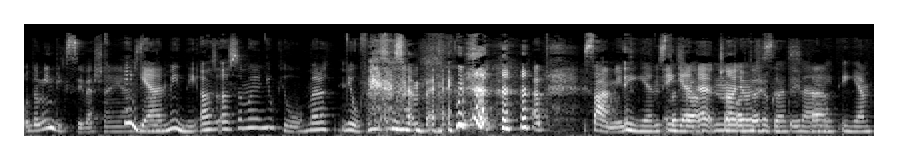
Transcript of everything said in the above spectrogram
oda mindig szívesen jársz. Igen, nem? mindig. Az, az mondjuk jó, mert jó fejek az emberek. Hát számít. igen, igen, e- nagyon sokat számít, igen.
